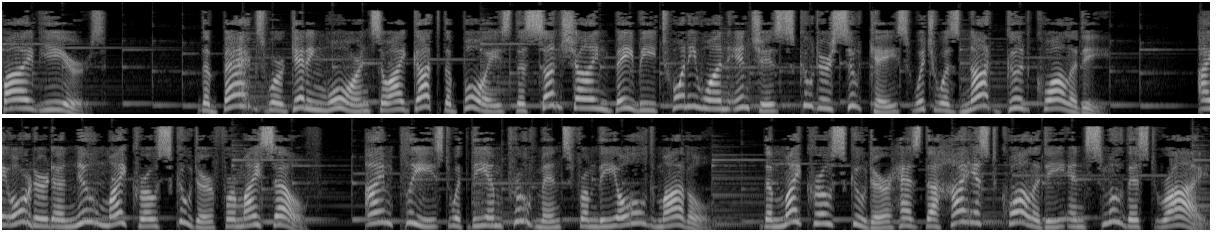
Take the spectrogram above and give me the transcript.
five years. The bags were getting worn so I got the boys the Sunshine Baby 21 inches scooter suitcase which was not good quality. I ordered a new micro scooter for myself. I'm pleased with the improvements from the old model. The micro scooter has the highest quality and smoothest ride.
